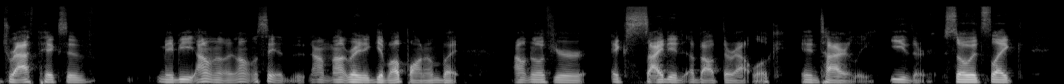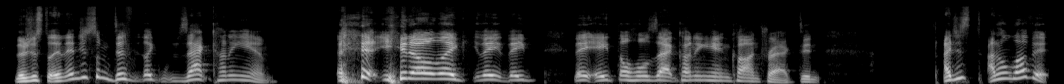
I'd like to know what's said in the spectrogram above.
draft picks have maybe I don't know. I don't say I'm not ready to give up on them, but I don't know if you're excited about their outlook entirely either. So it's like there's just and then just some different like Zach Cunningham. you know, like they they they ate the whole Zach Cunningham contract, and I just I don't love it.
